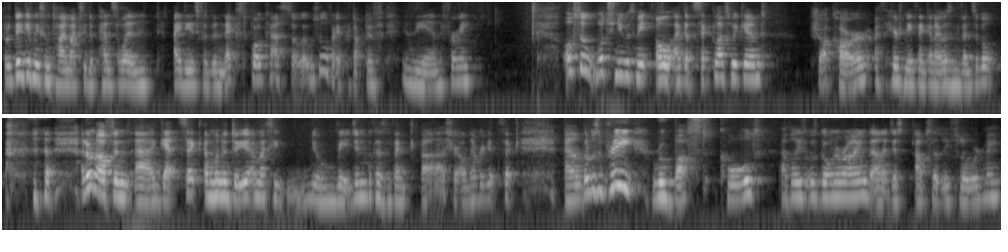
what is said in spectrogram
But it did give me some time actually to pencil in ideas for the next podcast, so it was all very productive in the end for me. Also, what's new with me? Oh, I got sick last weekend shock horror. Here's me thinking I was invincible. I don't often uh, get sick. I'm gonna do it. I'm actually you know raging because I think ah sure I'll never get sick. Um, but it was a pretty robust cold. I believe it was going around, and it just absolutely floored me.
